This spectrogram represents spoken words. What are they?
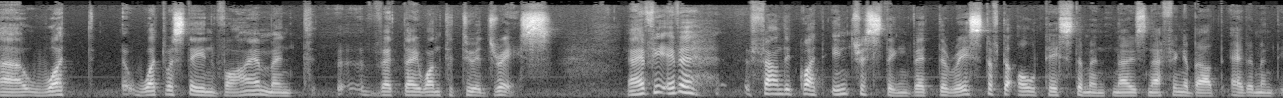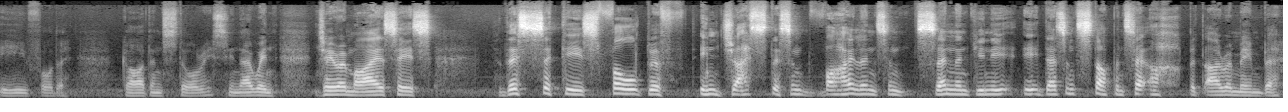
uh, what, what was the environment that they wanted to address. Now, have you ever found it quite interesting that the rest of the Old Testament knows nothing about Adam and Eve or the garden stories? You know, when Jeremiah says, This city is filled with injustice and violence and sin, and you need, he doesn't stop and say, Oh, but I remember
